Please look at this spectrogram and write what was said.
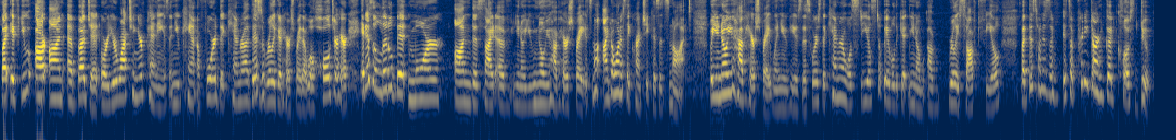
but if you are on a budget or you're watching your pennies and you can't afford the kenra this is a really good hairspray that will hold your hair it is a little bit more on the side of you know you know you have hairspray. It's not i don't want to say crunchy because it's not but you know you have hairspray when you've used this whereas the kenra will still you'll still be able to get you know a really soft feel but this one is a it's a pretty darn good close dupe.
